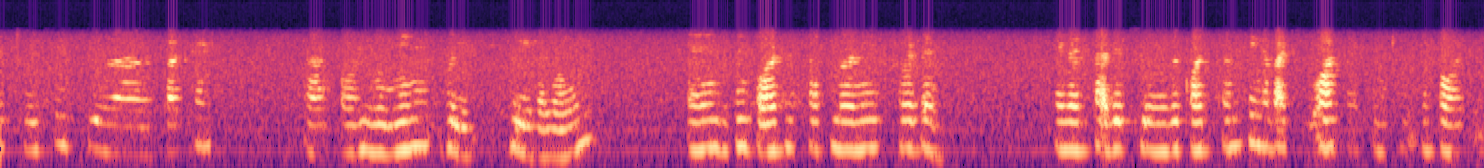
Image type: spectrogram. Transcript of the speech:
just listened to a podcast uh, on women who live, alone and the importance of money for them. And I started to record something about what I think is important.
